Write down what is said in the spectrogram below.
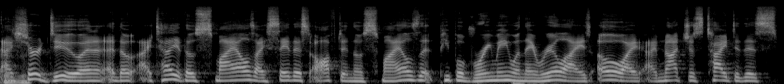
I mm-hmm. sure do. And I tell you, those smiles, I say this often, those smiles that people bring me when they realize, oh, I, am not just tied to this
